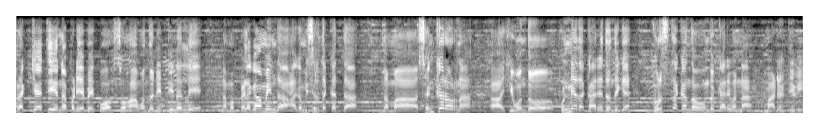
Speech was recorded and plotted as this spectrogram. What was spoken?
ಪ್ರಖ್ಯಾತಿಯನ್ನು ಪಡೆಯಬೇಕು. ಸೊ ಆ ಒಂದು ನಿಟ್ಟಿನಲ್ಲಿ ನಮ್ಮ ಬೆಳಗಾಮಿಯಿಂದ ಆಗಮಿಸಿರ್ತಕ್ಕಂಥ ನಮ್ಮ ಶಂಕರ್ ಅವ್ರನ್ನ ಈ ಒಂದು ಪುಣ್ಯದ ಕಾರ್ಯದೊಂದಿಗೆ ಗುರುಸ್ತಕ್ಕಂಥ ಒಂದು ಕಾರ್ಯವನ್ನು ಮಾಡಿರ್ತೀವಿ.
